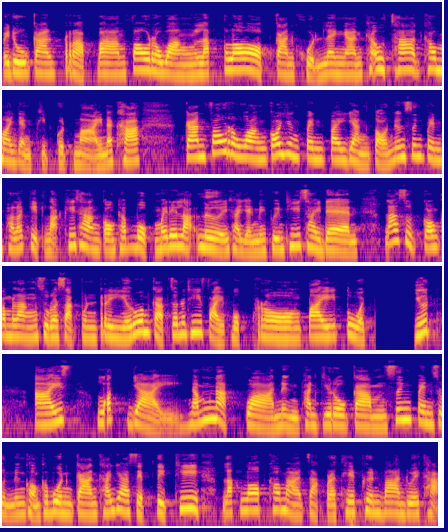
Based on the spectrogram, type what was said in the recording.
ไปดูการปราบปรามเฝ้าระวังลักลอบ การขนแรงงานเข้าชาติเข้ามาอย่างผิดกฎหมายนะคะ การเฝ้าระวังก็ยังเป็นไปอย่างต่อเนื่องซึ่งเป็นภารกิจหลักที่ทางกองทัพบกไม่ได้ละเลยค่ะ อย่างในพื้นที่ชายแดน ล่าสุดกองกำลังสุรศักดิ์พลตรี ร่วมกับเจ้าหน้าที่ฝ่ายปกครองไปตรวจยึดไอซ์ล็อตใหญ่น้ำหนักกว่า 1,000 กิโลกรัม ซึ่งเป็นส่วนหนึ่งของขบวนการค้ายาเสพติดที่ลักลอบเข้ามาจากประเทศเพื่อนบ้านด้วยค่ะ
